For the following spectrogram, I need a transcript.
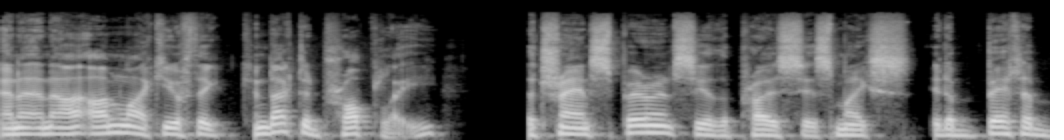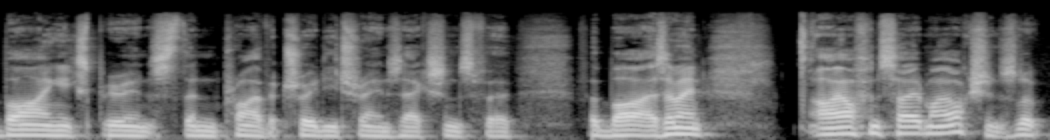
And, and I, I'm like you, if they're conducted properly, the transparency of the process makes it a better buying experience than private treaty transactions for, for buyers. I mean, I often say at my auctions, look,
